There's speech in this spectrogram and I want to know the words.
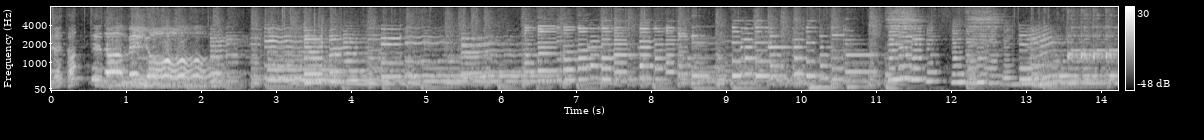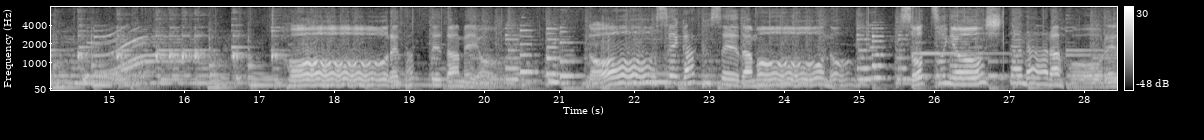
れたってダメよ。ダメよ。どうせ学生だもの。卒業したなら惚れ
